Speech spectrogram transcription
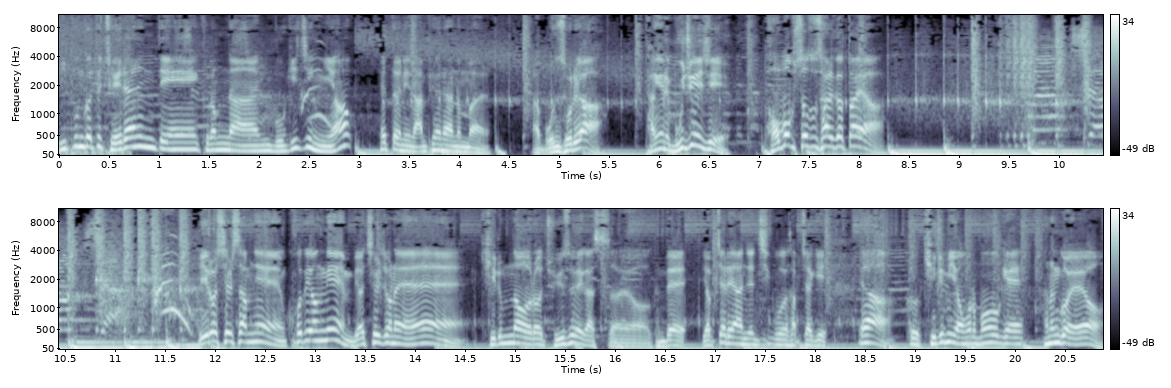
이쁜 것도 죄라는데 그럼 난 무기징역? 했더니 남편이 하는 말 아 뭔 소리야 당연히 무죄지 법 없어도 살겠다 야 1573님, 코드 형님, 며칠 전에 기름 넣으러 주유소에 갔어요. 근데 옆자리에 앉은 친구가 갑자기, 야, 그 기름이 영어로 뭐게? 하는 거예요.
